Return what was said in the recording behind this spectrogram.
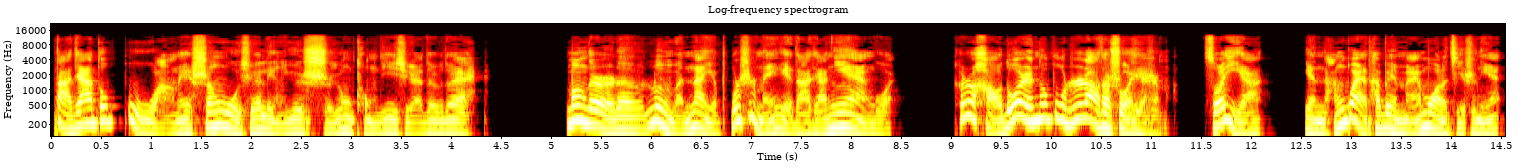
大家都不往那生物学领域使用统计学，对不对？孟德尔的论文呢，也不是没给大家念过，可是好多人都不知道他说些什么，所以啊，也难怪他被埋没了几十年。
